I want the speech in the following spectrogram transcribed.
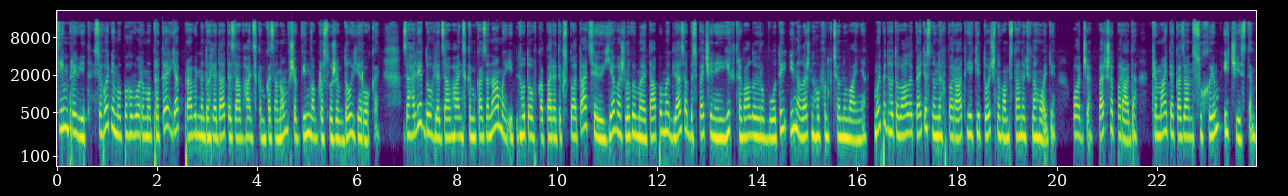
Всім привіт! Сьогодні ми поговоримо про те, як правильно доглядати за афганським казаном, щоб він вам прослужив довгі роки. Взагалі, догляд за афганськими казанами і підготовка перед експлуатацією є важливими етапами для забезпечення їх тривалої роботи і належного функціонування. Ми підготували 5 основних порад, які точно вам стануть в нагоді. Отже, перша порада: тримайте казан сухим і чистим.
